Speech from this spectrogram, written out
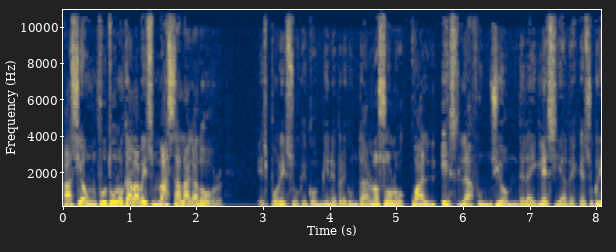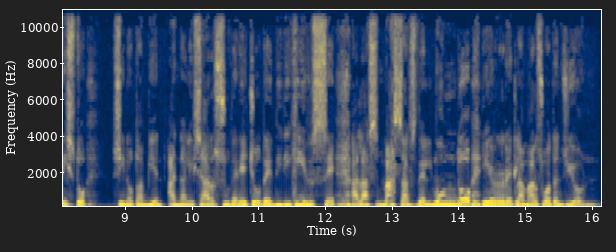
hacia un futuro cada vez más halagador. Es por eso que conviene preguntar no sólo cuál es la función de la Iglesia de Jesucristo, sino también analizar su derecho de dirigirse a las masas del mundo y reclamar su atención.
